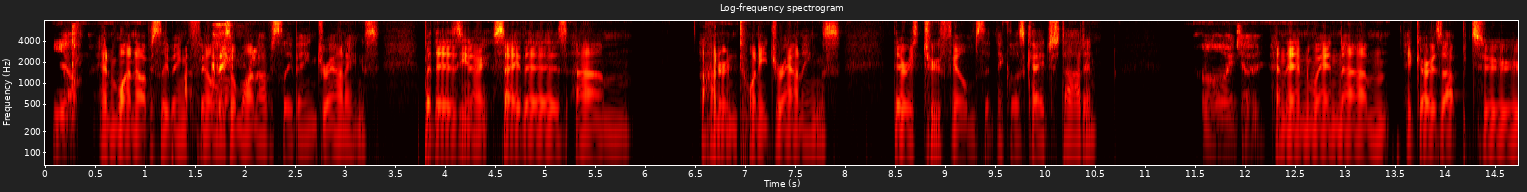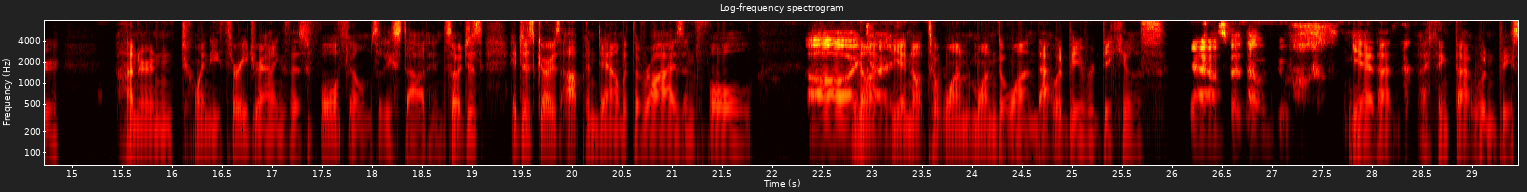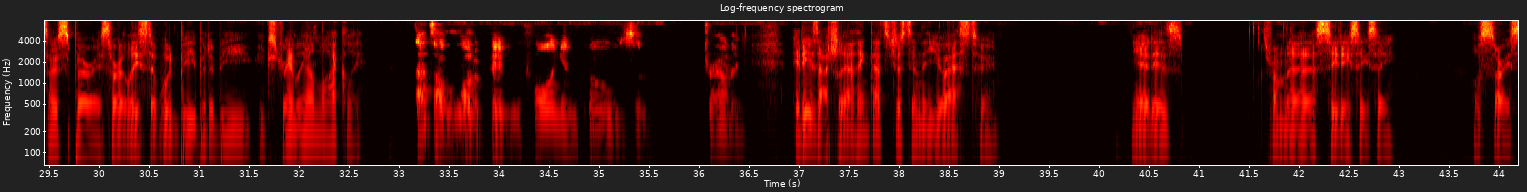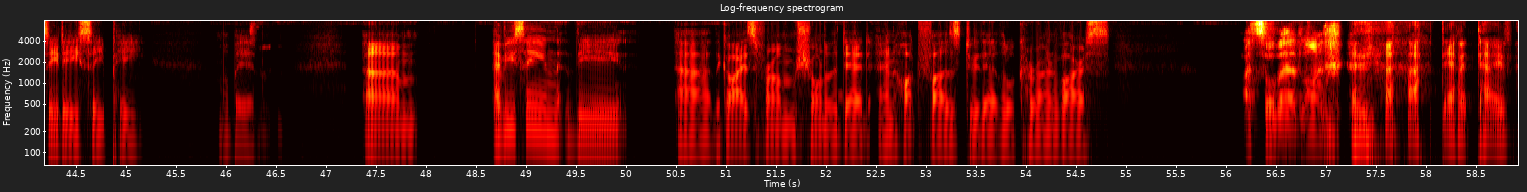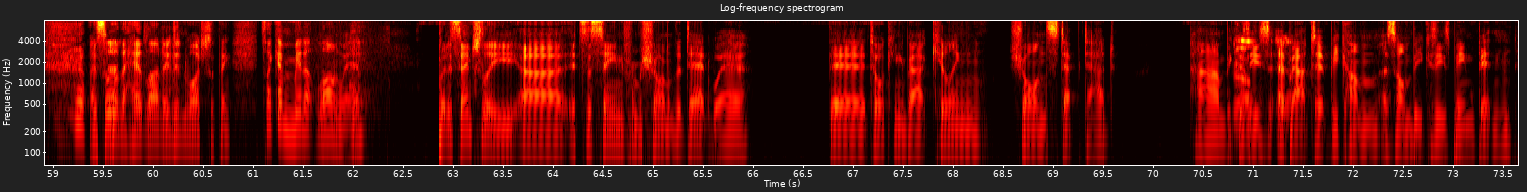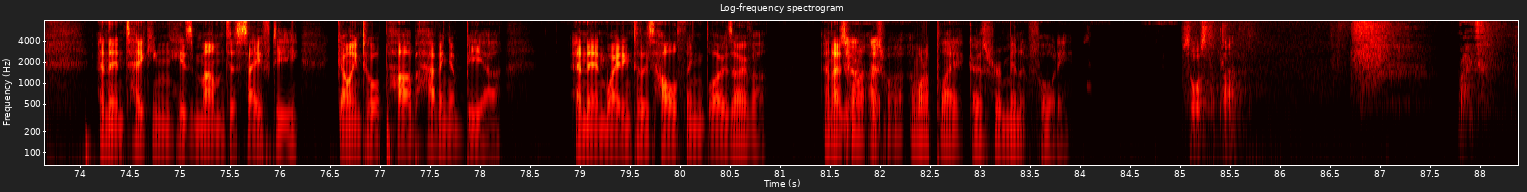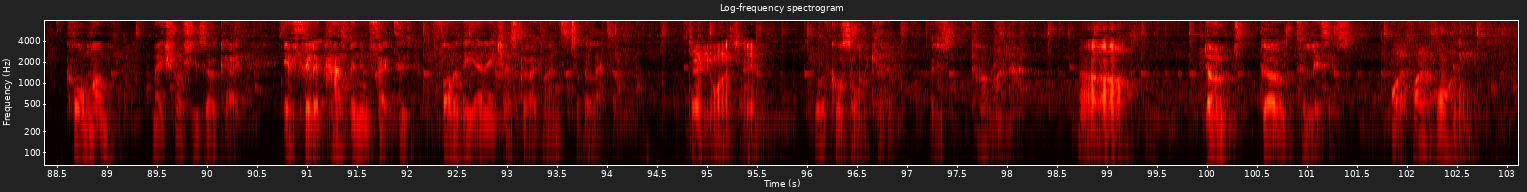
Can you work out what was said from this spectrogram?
yeah. and one obviously being films and one obviously being drownings. But there's, you know, say there's um, 120 drownings. There is two films that Nicolas Cage starred in, Oh, okay. and then when um, it goes up to 123 drownings, there's four films that he starred in. So it just it just goes up and down with the rise and fall. Oh, okay. Not yeah, not to one one to one. That would be ridiculous. Yeah, that would be Yeah, that I think that wouldn't be so spurious, or at least it would be, but it'd be extremely unlikely. That's a lot of people falling in pools and drowning. It is actually. I think that's just in the US too. Yeah, it is. It's from the CDCC. Oh, sorry, CDCP. My bad. Um, have you seen the uh, the guys from Shaun of the Dead and Hot Fuzz do their little coronavirus? I saw the headline. Damn it, Dave! I saw the headline. I didn't watch the thing. It's like a minute long, man. But essentially, uh, it's a scene from Shaun of the Dead where they're talking about killing Shaun's stepdad um, because Oh, he's yeah. about to become a zombie because he's been bitten, and then taking his mum to safety, going to a pub, having a beer, and then waiting till this whole thing blows over. And I just Yeah, want to, I, wanna- I want to play it. It goes for a minute forty. So what's the plan? Right. Call mum, make sure she's okay. If Philip has been infected, follow the NHS guidelines to the letter. Don't you want to kill him? Well, of course I want to kill him. I just can't right now. Oh, Don't go to Liz's. what if I'm horny?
